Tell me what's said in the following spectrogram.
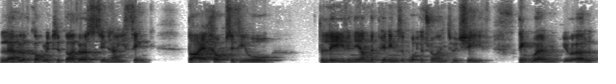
a level of cognitive diversity in how you think, but it helps if you all believe in the underpinnings of what you're trying to achieve. I think when you're a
